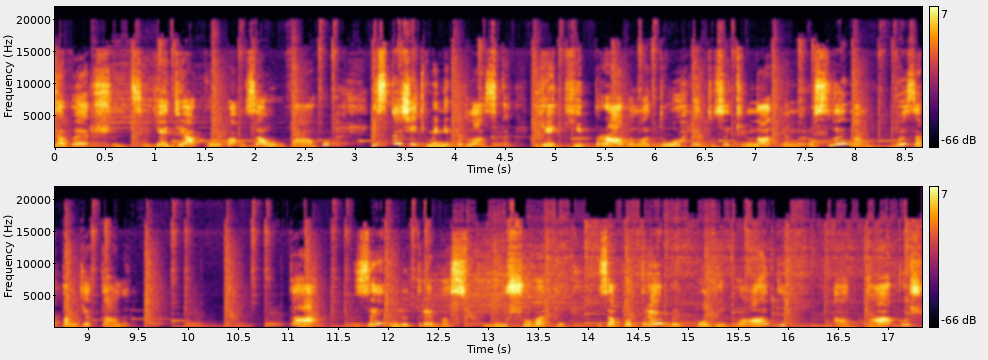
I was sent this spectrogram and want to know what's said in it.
завершується. Я дякую вам за увагу і скажіть мені, будь ласка, які правила догляду за кімнатними рослинами ви запам'ятали? Так, землю треба спушувати, за потреби поливати, а також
